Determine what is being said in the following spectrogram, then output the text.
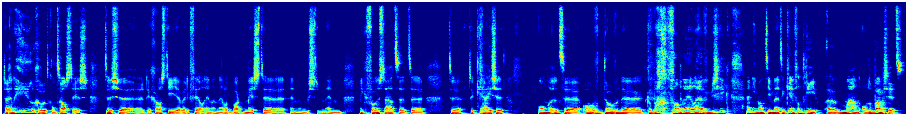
er een heel groot contrast is tussen eh, de gast die, eh, weet ik veel, in een hele bak mist en een, en een microfoon staat eh, te, te, te krijsen onder het eh oorverdovende kabaal van heel heavy muziek. En iemand die met een kind van drie eh, maanden op de bank zit.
